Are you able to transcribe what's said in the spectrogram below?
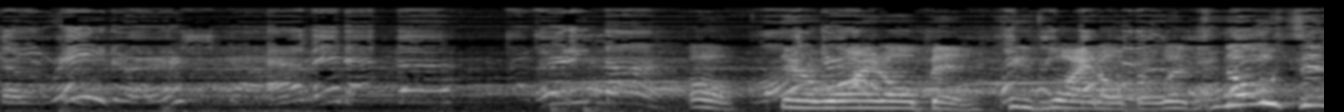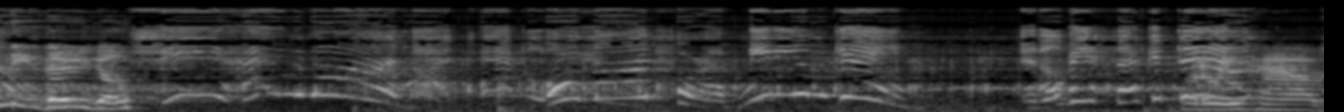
The Raiders have it at the 39. Oh, they're wide open. She's wide open. Let's no, Cindy. There you go. She hangs on. Hold on for a medium gain. It'll be second What do we have?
